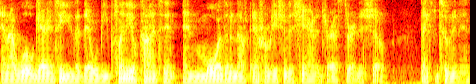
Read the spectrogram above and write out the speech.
And I will guarantee you that there will be plenty of content and more than enough information to share and address during this show. Thanks for tuning in.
